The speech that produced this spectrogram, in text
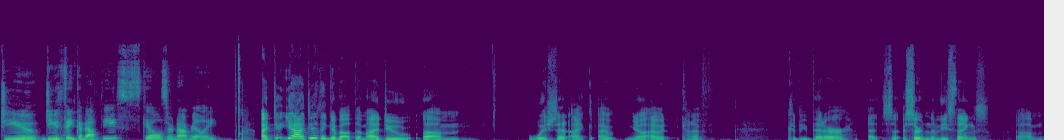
Do you do you think about these skills or not really? I do, yeah, I do think about them. I do um, wish that I, I, you know, I would kind of could be better at cer- certain of these things. Um,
